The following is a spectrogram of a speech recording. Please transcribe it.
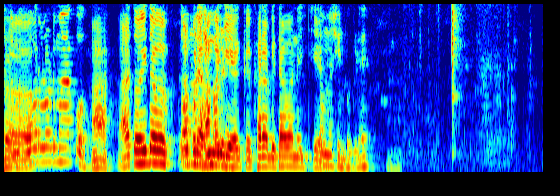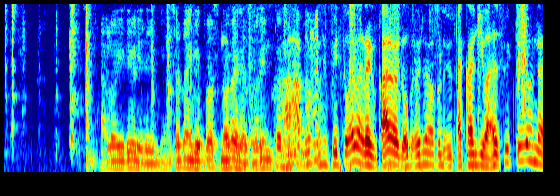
ઓવરલોડમાં આખો? હા આ તો એ તો આપણે સમજીએ કે ખરાબી થવાની જ છે. તો મશીન બગડે. હાલો એ રેડી રહી ગયું. છતાં કે પ્રશ્ન રહે તો રિંગ હા હા ગમે. ફિટ કરવા રહ્યું. કારણ કે પહેલાં આપણે કાકાજી વાલ ફિટ કર્યો ને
